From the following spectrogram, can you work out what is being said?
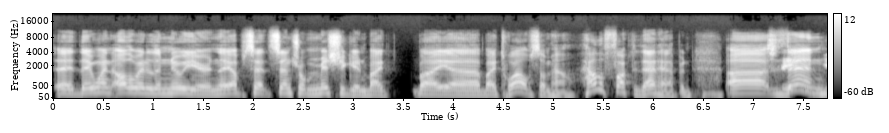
uh, they went all the way to the new year and they upset Central Michigan by by uh, by 12 somehow. How the fuck did that happen? Uh, then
